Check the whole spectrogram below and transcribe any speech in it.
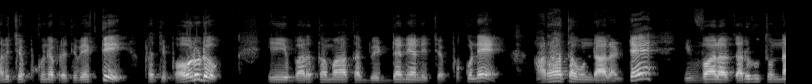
అని చెప్పుకునే ప్రతి వ్యక్తి ప్రతి పౌరుడు ఈ భరతమాత బిడ్డని అని చెప్పుకునే అర్హత ఉండాలంటే ఇవాళ జరుగుతున్న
